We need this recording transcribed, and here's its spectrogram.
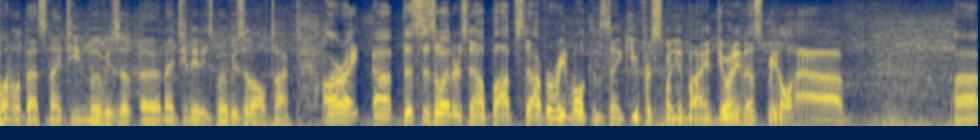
one of the best 19 movies, uh, 1980s movies at all time. All right, uh, this is Oilers now. Bob Stauffer, Reed Wilkins. Thank you for swinging by and joining us. Reed will have. Uh,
